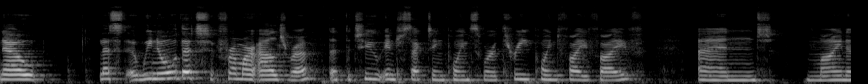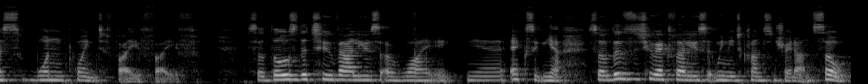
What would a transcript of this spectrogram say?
now let's we know that from our algebra that the two intersecting points were 3.55 and minus 1.55. So those are the two values of y, yeah, x, yeah. So those are the two x values that we need to concentrate on. So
